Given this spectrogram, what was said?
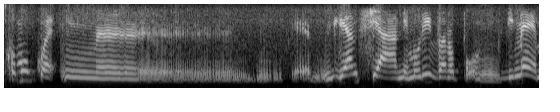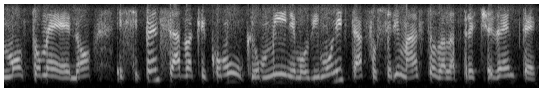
comunque mh, mm, eh, gli anziani morivano di me molto meno e si pensava che comunque un minimo di immunità fosse rimasto dalla precedente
